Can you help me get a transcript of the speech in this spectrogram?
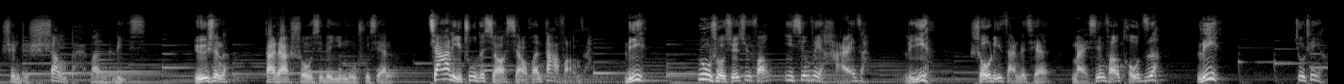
甚至上百万的利息。于是呢，大家熟悉的一幕出现了：家里住的小，想换大房子，离；入手学区房，一心为孩子，离。手里攒着钱买新房投资，离，就这样，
